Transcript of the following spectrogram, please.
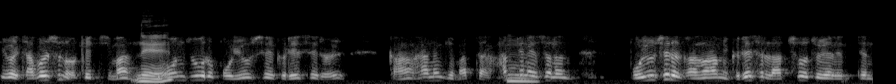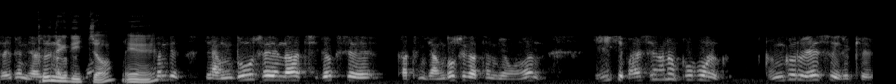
이걸 잡을 수는 없겠지만 네. 기본적으로 보유세 거래세를 강화하는 게 맞다. 음. 한편에서는 보유세를 강화하면 거래세를 낮춰줘야 된다 이런 이야기 그런 얘기도 있죠. 예. 그런데 양도세나 취득세 같은 양도세 같은 경우는 이익이 발생하는 부분을 근거로 해서 이렇게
